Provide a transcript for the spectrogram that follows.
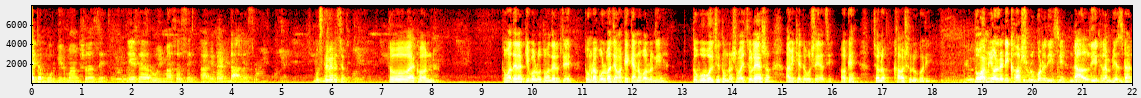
এটা মুরগির মাংস। আছে এটা রুই মাছ আছে আর এটা ডাল আছে। বুঝতে পেরেছ? তো এখন তোমাদের আর কি বলব? তোমাদের যে তোমরা বলবা যে আমাকে কেন বলনি? তবুও বলছি তোমরা সবাই চলে আসো, আমি খেতে বসে আছি, ওকে? চলো, খাওয়া শুরু করি। তো আমি অলরেডি খাওয়া শুরু করে দিয়েছি, ডাল দিয়ে খেলাম ভেজ ডাল।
